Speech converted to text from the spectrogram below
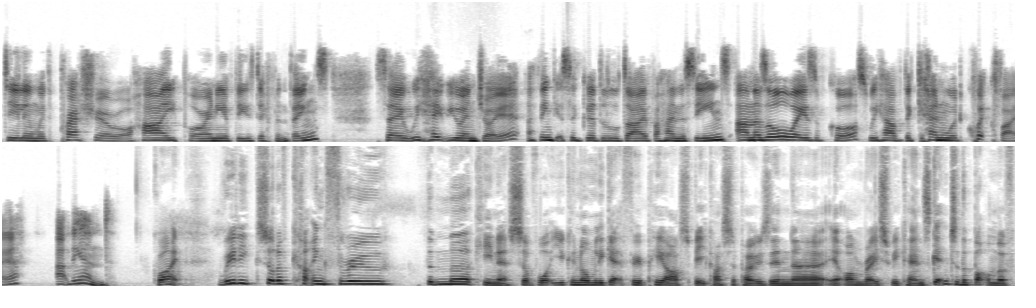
dealing with pressure or hype or any of these different things? So we hope you enjoy it. I think it's a good little dive behind the scenes. And as always, of course, we have the Kenwood Quickfire at the end. Quite. Really sort of cutting through the murkiness of what you can normally get through PR speak, I suppose, in uh, on race weekends. Getting to the bottom of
